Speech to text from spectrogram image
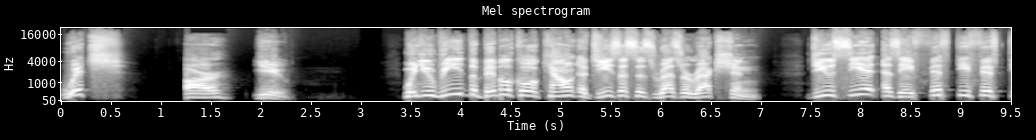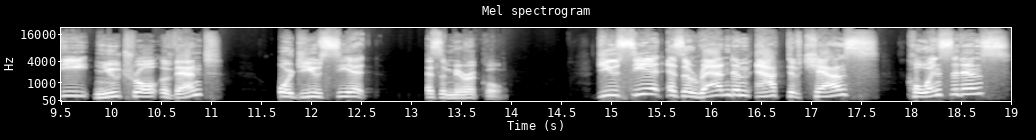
Which are you? When you read the biblical account of Jesus' resurrection, do you see it as a 50 50 neutral event, or do you see it as a miracle? Do you see it as a random act of chance, coincidence,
